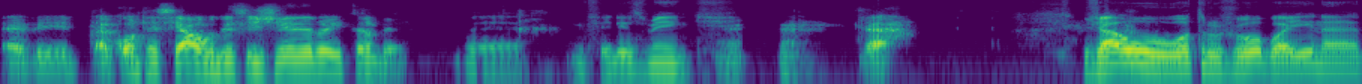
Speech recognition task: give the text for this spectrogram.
Deve acontecer algo desse gênero aí também. É. Infelizmente. É. Já o outro jogo aí, né,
